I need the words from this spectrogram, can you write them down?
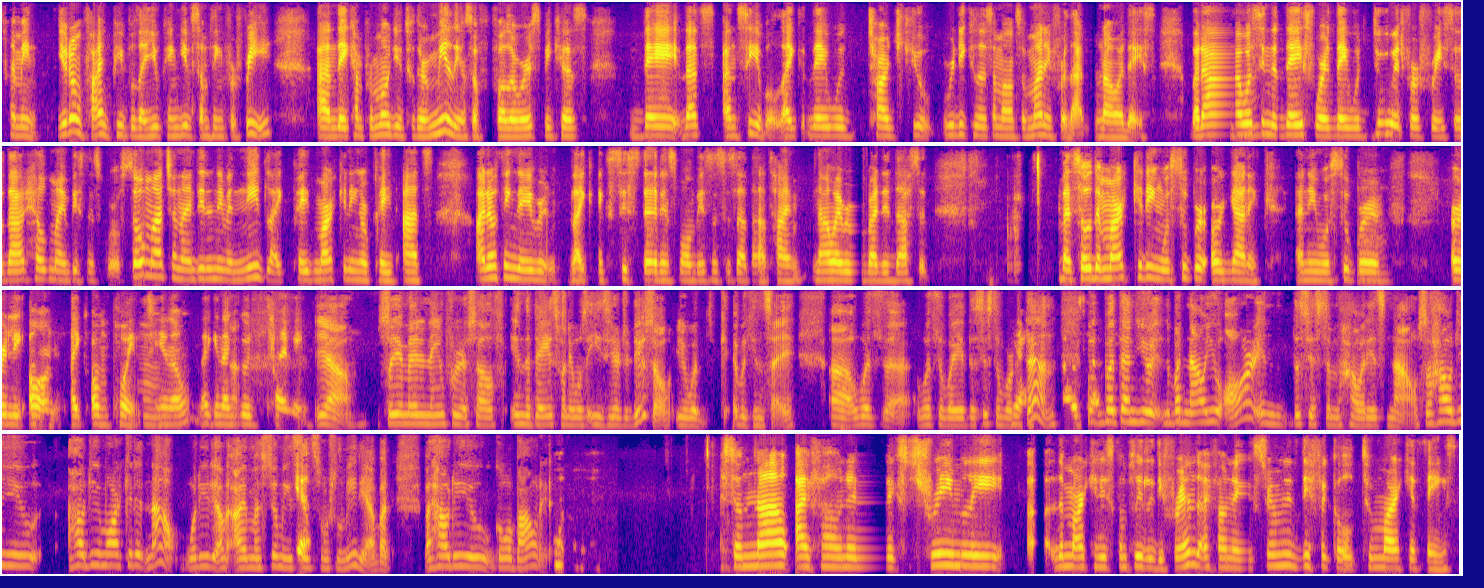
I mean, you don't find people that you can give something for free and they can promote you to their millions of followers because they that's unseeable. Like they would charge you ridiculous amounts of money for that nowadays. But I, mm-hmm. I, was mm-hmm. in the days where they would do it for free. So that helped my business grow so much and I didn't even need like paid marketing or paid ads. I don't think they even like existed in small businesses at that time. Now everybody does it but so the marketing was super organic and it was super mm. Early on like on point mm. you know like in a good timing yeah so you made a name for yourself in the days when it was easier to do so you would we can say uh with uh, with the way the system worked yeah, then but, but then you but now you are in the system how it is now so how do you how do you market it now? What do you do? I'm, I'm assuming it's yeah. social media, but but how do you go about it? So now I found it extremely. Uh, the market is completely different. I found it extremely difficult to market things.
